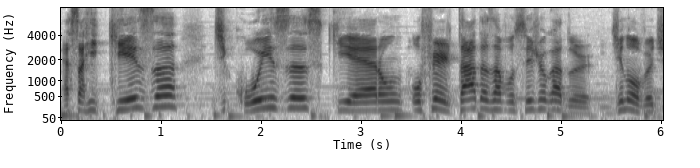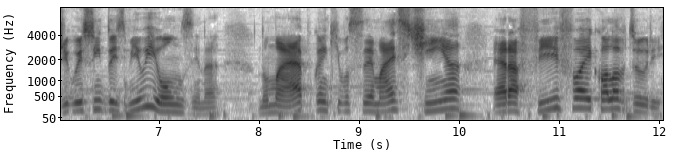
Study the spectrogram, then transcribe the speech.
Essa riqueza de coisas que eram ofertadas a você jogador. De novo, eu digo isso em 2011, né? Numa época em que você mais tinha era FIFA e Call of Duty.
